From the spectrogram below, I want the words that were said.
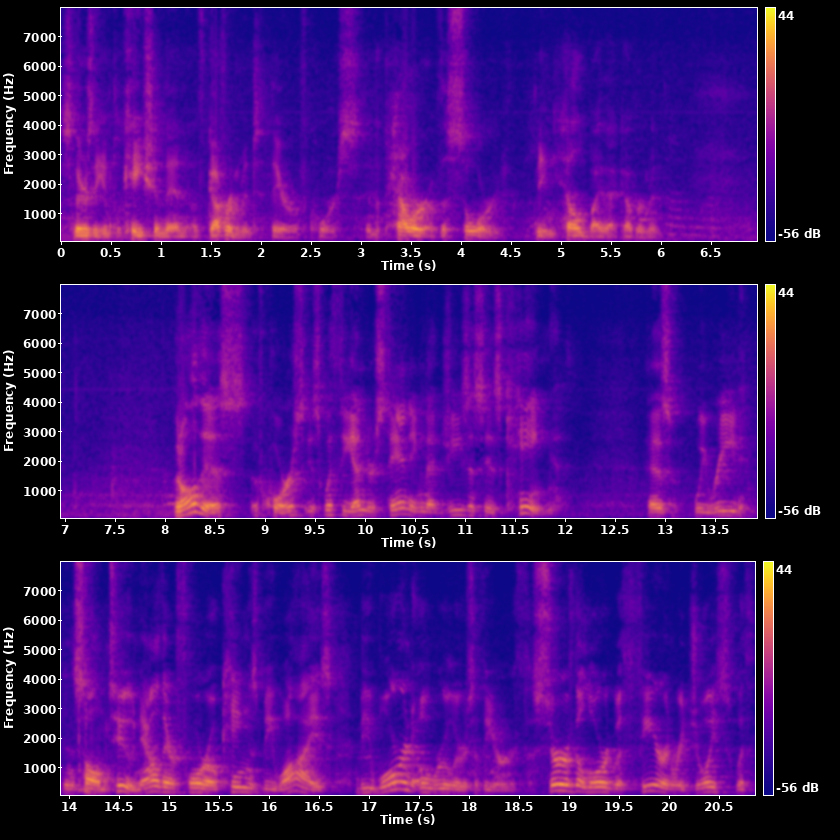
So there's the implication then of government there, of course, and the power of the sword being held by that government. But all this, of course, is with the understanding that Jesus is king as we read in Psalm 2 Now therefore, O kings, be wise, be warned, O rulers of the earth. Serve the Lord with fear and rejoice with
